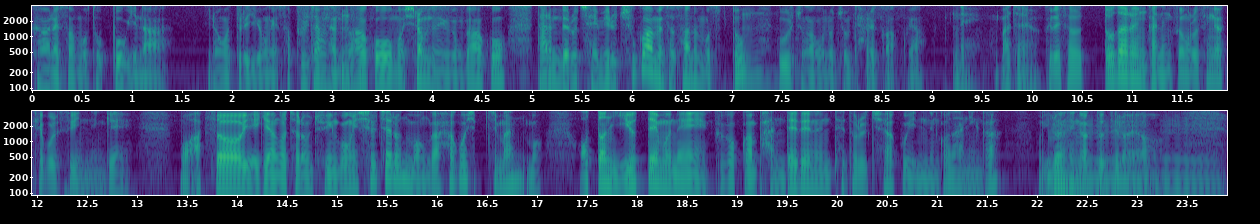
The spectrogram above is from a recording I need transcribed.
음. 그 안에서 뭐 돋보기나 이런 것들을 이용해서 불장난도 하고 뭐 실없는 행동도 하고 나름대로 재미를 추구하면서 사는 모습도 음. 우울증하고는 좀 다를 것 같고요. 네, 맞아요. 그래서 또 다른 가능성으로 생각해 볼 수 있는 게 뭐 앞서 얘기한 것처럼 주인공이 실제로는 뭔가 하고 싶지만 뭐 어떤 이유 때문에 그것과 반대되는 태도를 취하고 있는 건 아닌가? 뭐 이런 음, 생각도 들어요. 음,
